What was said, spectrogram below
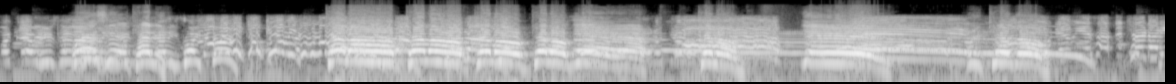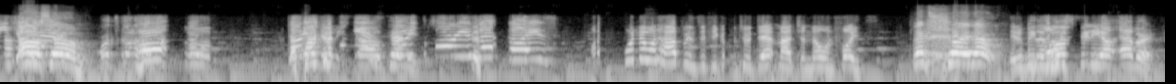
Watch out, here's little Where's Kelly, little here's Kelly? Right Don't turn. kill me. There's an Kill him! Kill him! Kill him! Kill him! Yeah! Kill him! Yay! We killed Oh, him! Now he has to on each other. Awesome! What's gonna oh, happen? Tony, Kelly, no, Kelly. The Warriors left, guys. Wonder what happens if you go to a death match and no one fights. Let's try it out. It'll be the worst video ever.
